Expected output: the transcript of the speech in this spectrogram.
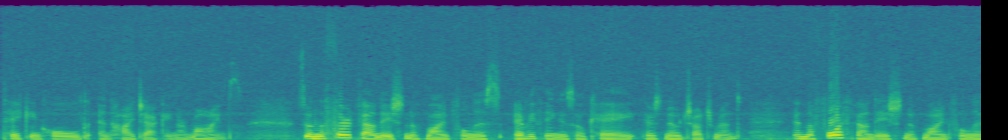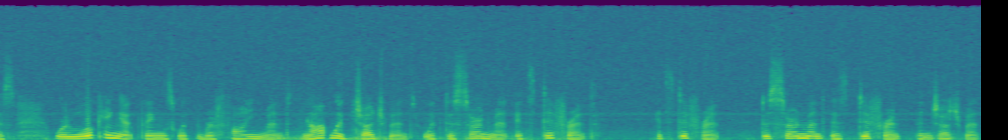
taking hold and hijacking our minds. So in the third foundation of mindfulness, everything is okay. There's no judgment. In the fourth foundation of mindfulness, we're looking at things with refinement, not with judgment, with discernment. It's different. It's different. Discernment is different than judgment.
